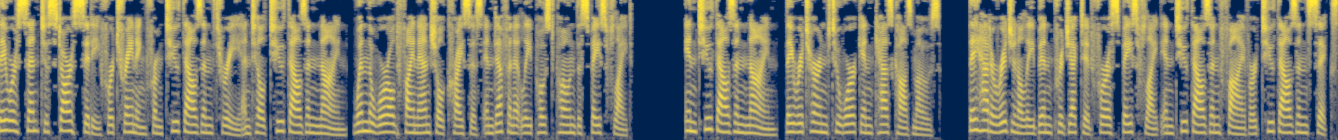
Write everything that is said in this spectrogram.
They were sent to Star City for training from 2003 until 2009, when the world financial crisis indefinitely postponed the spaceflight. In 2009, they returned to work in Kazcosmos. They had originally been projected for a spaceflight in 2005 or 2006.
